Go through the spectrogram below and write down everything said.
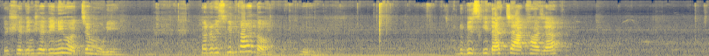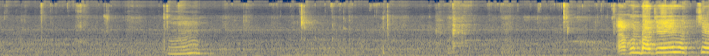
তো সেদিন সেদিনই হচ্ছে মুড়ি। তো একটা বিস্কিট খাবে তো? একটু বিস্কিট আর চা খাওয়া যাক। এখন বাজে হচ্ছে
